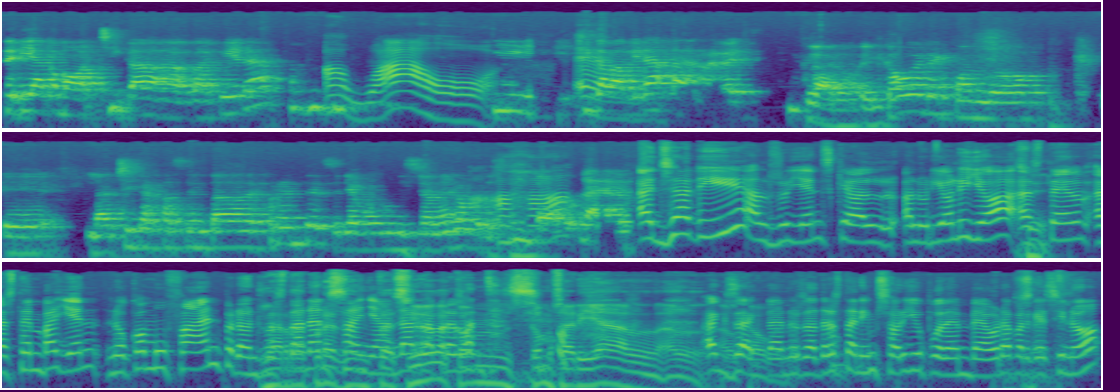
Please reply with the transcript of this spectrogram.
sería como chica vaquera Ah, uau! y chica Eh. vaquera al revés. Claro, el cowgirl es cuando eh, la chica está sentada de frente, sería como un misionero, pero Ajá. sentado. Haig de dir als oients que el- a l'Oriol i jo Sí. estem, estem veient, no com ho fan, però ens ho La estan ensenyant. representació La de com, representació. com seria el, el, el Exacte, cowboy. nosaltres tenim sort i ho podem veure, perquè si no,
